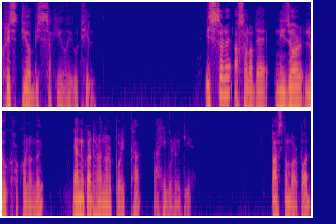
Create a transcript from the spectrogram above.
খ্ৰীষ্টীয় বিশ্বাসী হৈ উঠিল। ঈশ্বৰে আচলতে নিজৰ লোকসকললৈ এনেকুৱা ধৰণৰ পৰীক্ষা আহিবলৈ দিয়ে। পাঁচ নম্বৰ পদ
